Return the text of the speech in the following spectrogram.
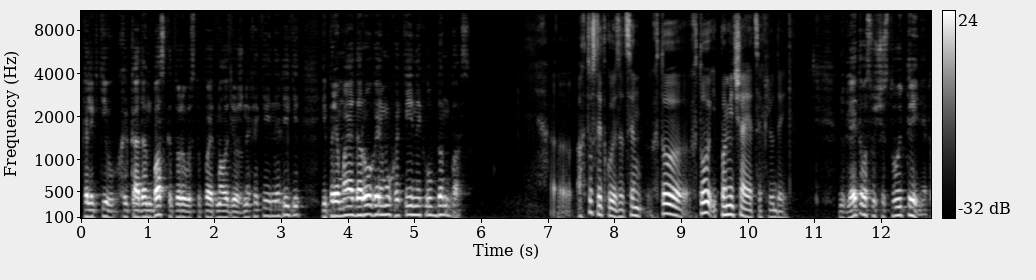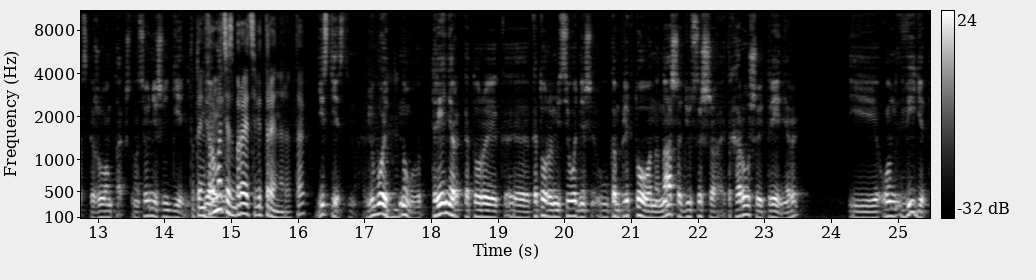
коллектив ХК «Донбасс», который выступает в молодежной хоккейной лиге. И прямая дорога ему в хоккейный клуб «Донбасс». Е, А хто слідкує за цим? Хто, хто і помічає цих людей? Но для этого существует тренер, скажу вам так, что на сегодняшний день... Тобто как я інформація уже- збирається від тренера, так? Естественно. Любой ну, вот, тренер, который, э, которыми сегодня ш- укомплектована наша Дю США, это хорошие тренеры. и он видит,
